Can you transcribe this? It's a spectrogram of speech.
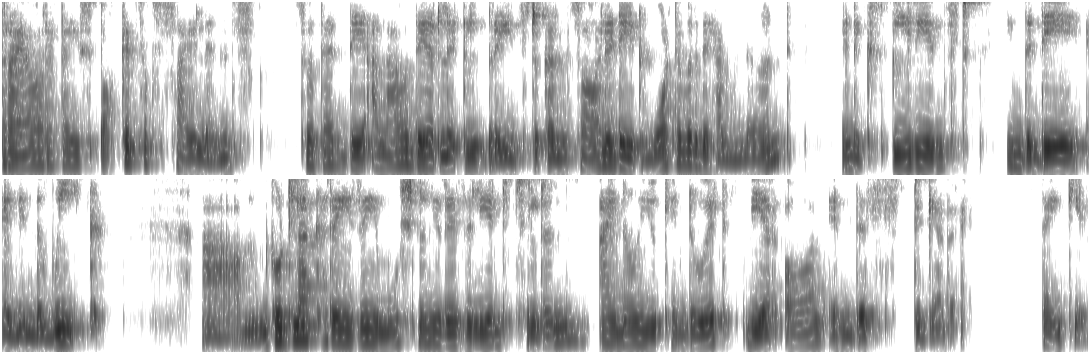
prioritize pockets of silence so that they allow their little brains to consolidate whatever they have learned and experienced in the day and in the week. Um, good luck raising emotionally resilient children. I know you can do it. We are all in this together. Thank you.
